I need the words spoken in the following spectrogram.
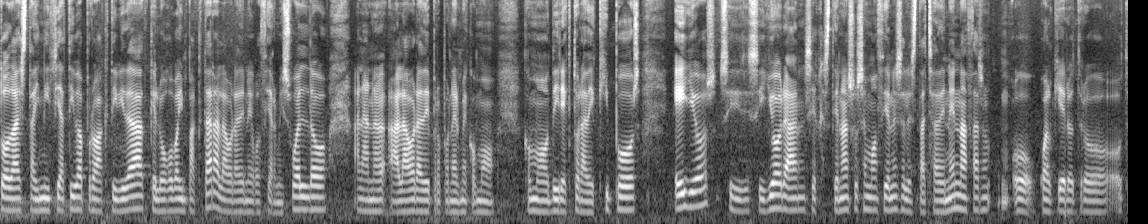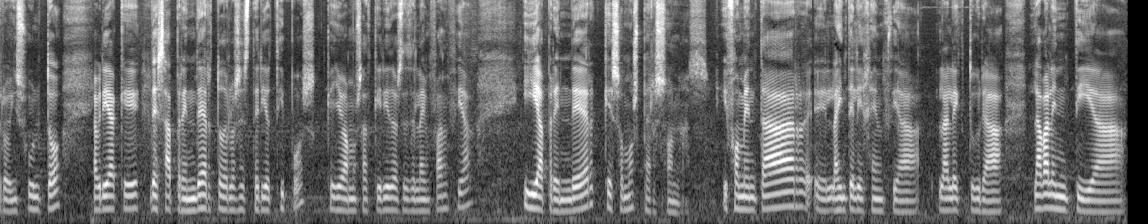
toda esta iniciativa, proactividad que luego va a impactar a la hora de negociar mi sueldo, a la, a la hora de proponerme como, como directora de equipos ellos, si, lloran, si gestionan sus emociones, se les tacha de nenazas o cualquier otro, otro insulto. Habría que desaprender todos los estereotipos que llevamos adquiridos desde la infancia y aprender que somos personas y fomentar eh, la inteligencia, la lectura, la valentía,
